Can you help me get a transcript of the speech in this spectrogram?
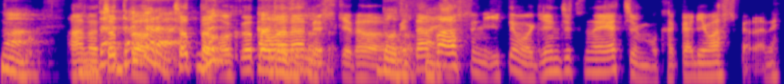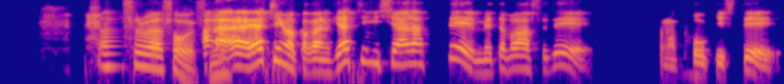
まあ、あのちょっとちょっとお言葉なんですけど、メタバースにいても現実の家賃もかかりますからね。あそれはそうですあね。あ家賃はかからない。家賃支払って、メタバースでその登記して、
